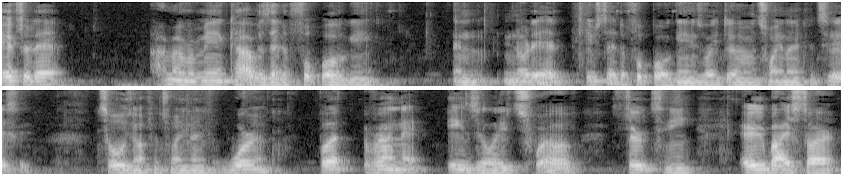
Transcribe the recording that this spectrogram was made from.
after that I remember me and Kai was at a football game and you know they had they used to have the football games right there on 29th and Tasker. Told you I'm from 29th Warren, but around that age of like 12, 13, everybody started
